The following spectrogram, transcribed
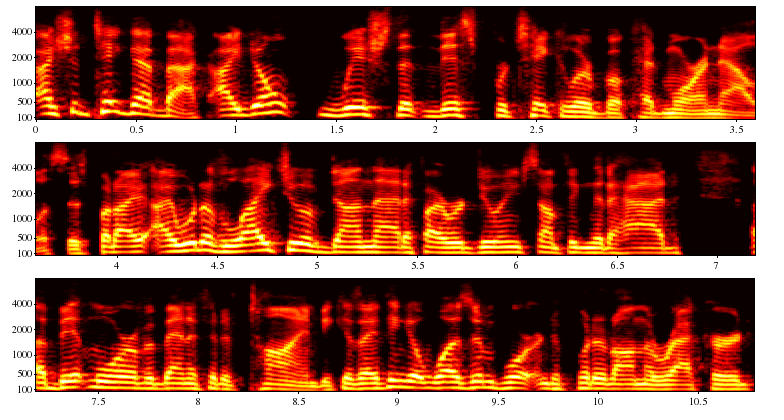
I should take that back. I don't wish that this particular particular book had more analysis, but I, I would have liked to have done that if I were doing something that had a bit more of a benefit of time, because I think it was important to put it on the record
